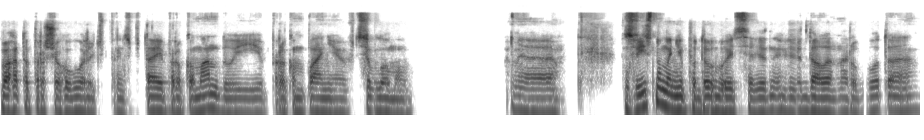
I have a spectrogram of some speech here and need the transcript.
багато про що говорить, в принципі, та і про команду, і про компанію в цілому. Звісно, мені подобається віддалена робота.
